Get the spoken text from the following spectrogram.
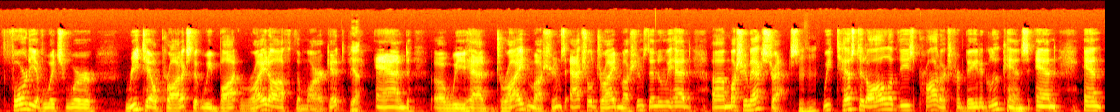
forty of which were retail products that we bought right off the market. Yeah. And uh, we had dried mushrooms, actual dried mushrooms. Then we had uh, mushroom extracts. Mm-hmm. We tested all of these products for beta glucans, and and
